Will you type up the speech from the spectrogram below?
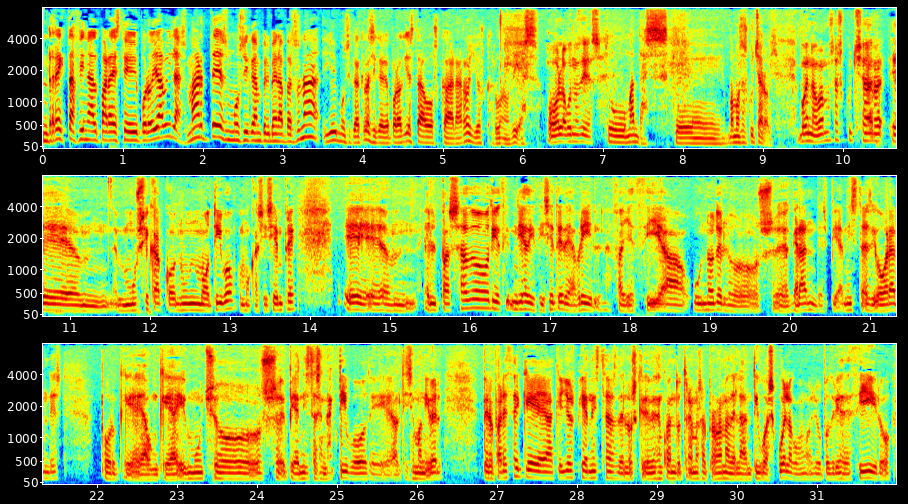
Recta final para este Hoy por Hoy Ávilas, martes, música en primera persona y hoy música clásica, que por aquí está Óscar Arroyo. Óscar, buenos días. Hola, buenos días. Tú mandas, que vamos a escuchar hoy. Bueno, vamos a escuchar eh, música con un motivo, como casi siempre. Eh, el pasado día 17 de abril fallecía uno de los eh, grandes pianistas, digo grandes, porque aunque hay muchos pianistas en activo de altísimo nivel, pero parece que aquellos pianistas de los que de vez en cuando tenemos al programa de la antigua escuela, como yo podría decir, o,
